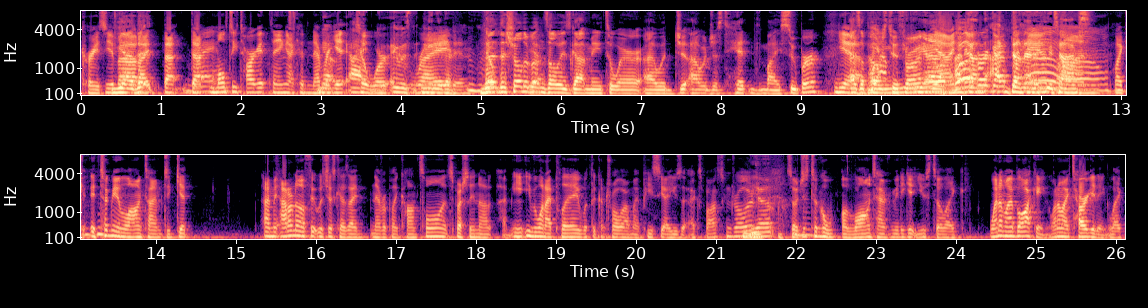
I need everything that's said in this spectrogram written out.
crazy about. Yeah, I, that- that that Right. multi-target thing, I could never Yeah, get I- to work it was- me right. neither. And mm-hmm. The, the shoulder buttons always got me to where I would ju- I would just hit my super Yeah. as opposed Yeah. to throwing Yeah. it yeah, out. I Well, never I've got done that a few times. on- Like it took me a long time to get. I mean, I don't know if it was just because I never played console, especially not. I mean, even when I play with the controller on my PC, I use an Xbox controller. Yep. So it just took a, a long time for me to get used to like when am I blocking? When am I targeting? Like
